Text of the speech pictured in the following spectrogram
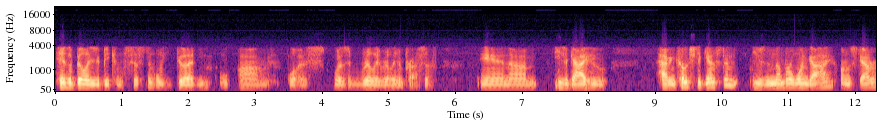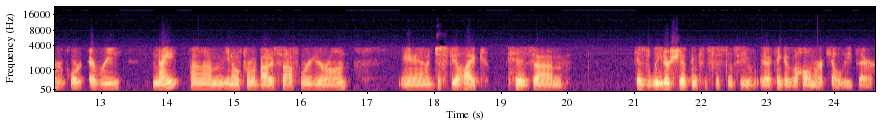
his ability to be consistently good um, was was really really impressive. And um, he's a guy who, having coached against him, he was the number one guy on the scouting report every night. Um, you know, from about his sophomore year on, and I just feel like his um, his leadership and consistency, I think, is the hallmark he'll leave there.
